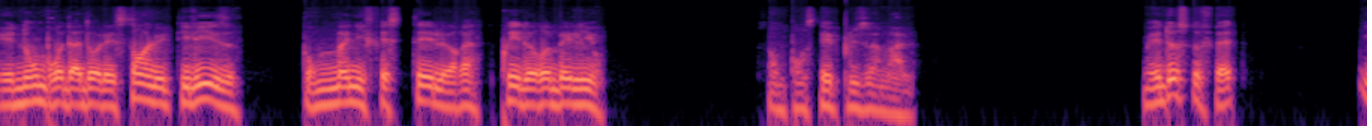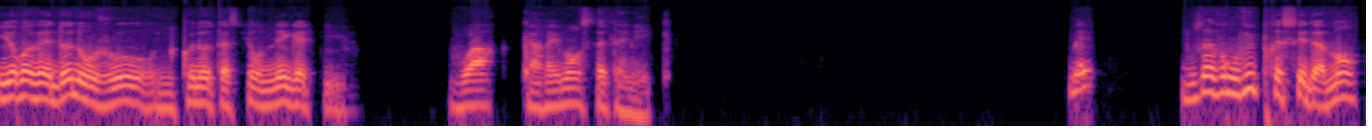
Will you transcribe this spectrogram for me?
Et nombre d'adolescents l'utilisent pour manifester leur esprit de rébellion, sans penser plus à mal. Mais de ce fait, il revêt de nos jours une connotation négative, voire carrément satanique. Mais nous avons vu précédemment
